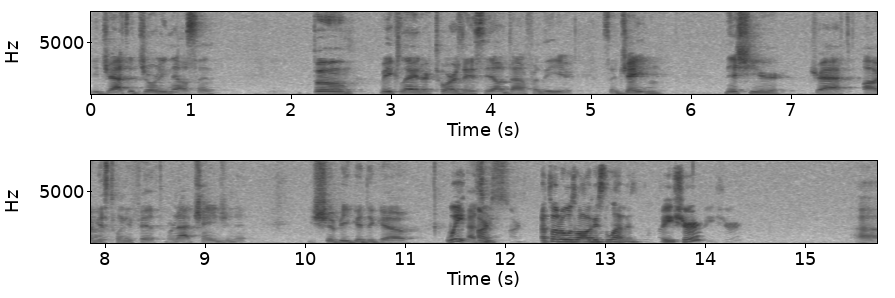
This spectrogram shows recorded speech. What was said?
He drafted Jordy Nelson. Boom. Week later, tore his ACL, done for the year. So Jayton, this year draft August 25th. We're not changing it. You should be good to go. Wait, I thought it was August 11th. Are you sure? Uh,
